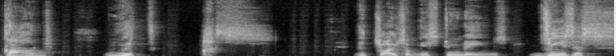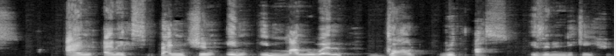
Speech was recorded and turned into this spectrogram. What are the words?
God with us. The choice of these two names, Jesus and an expansion in Emmanuel, God with us, is an indication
